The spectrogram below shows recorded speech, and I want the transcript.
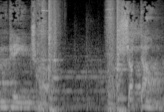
Rampage. Shut down.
